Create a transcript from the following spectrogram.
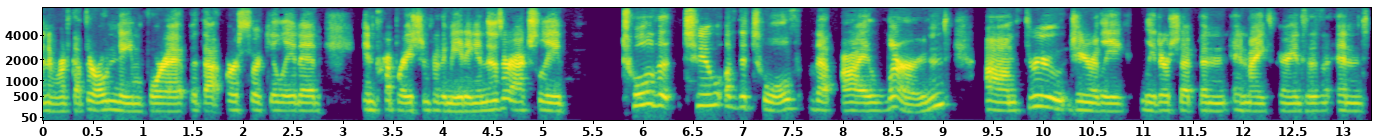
and everyone's got their own name for it, but that are circulated in preparation for the meeting. And those are actually tool the two of the tools that I learned um, through junior league leadership and, and my experiences and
